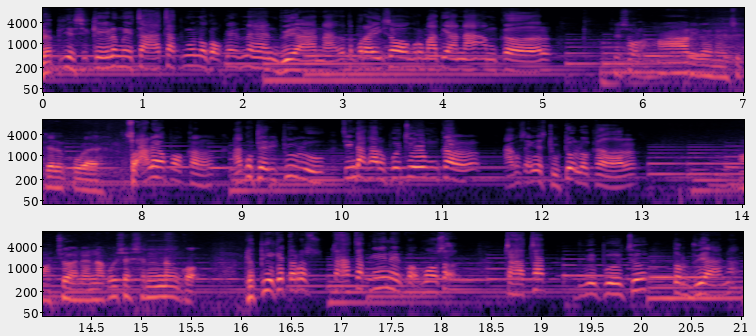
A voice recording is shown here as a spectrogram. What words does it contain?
Lah piye sih kelem e cacat ngono kok kenen duwe anak tetep ora iso ngurmati anak kel. Sesuk lak mari lah nek sikilku le. Soalnya apa kel? Aku dari dulu cinta karo bojomu kel. Aku saiki wis duduk lho kel. Ojo anen, aku wis seneng kok. Piye ke terus cacat ngene kok mosok cacat duwe bojo tur duwe anak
